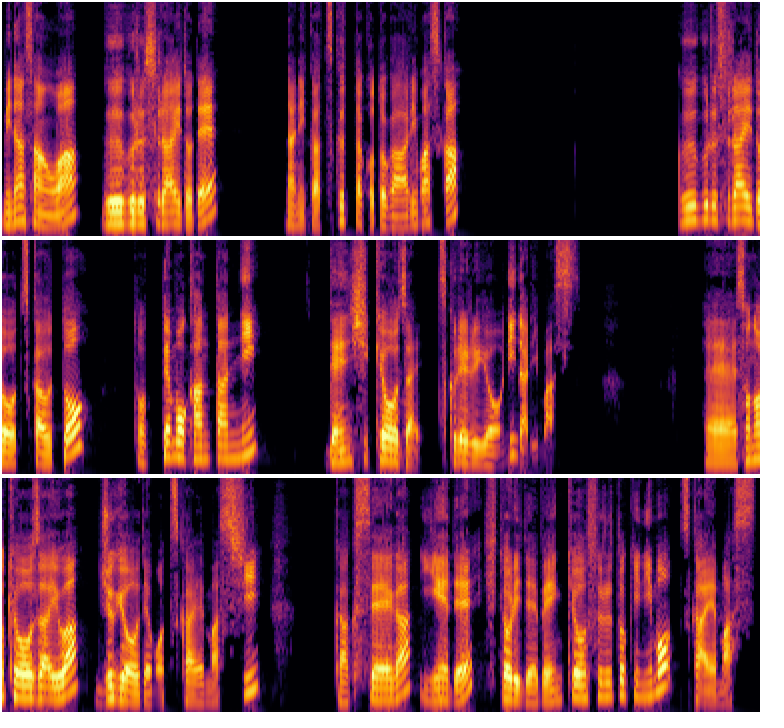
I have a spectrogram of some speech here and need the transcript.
皆さんは Google スライドで何か作ったことがありますか？Google スライドを使うと、とっても簡単に電子教材作れるようになります。えー、その教材は授業でも使えますし、学生が家で一人で勉強するときにも使えます。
